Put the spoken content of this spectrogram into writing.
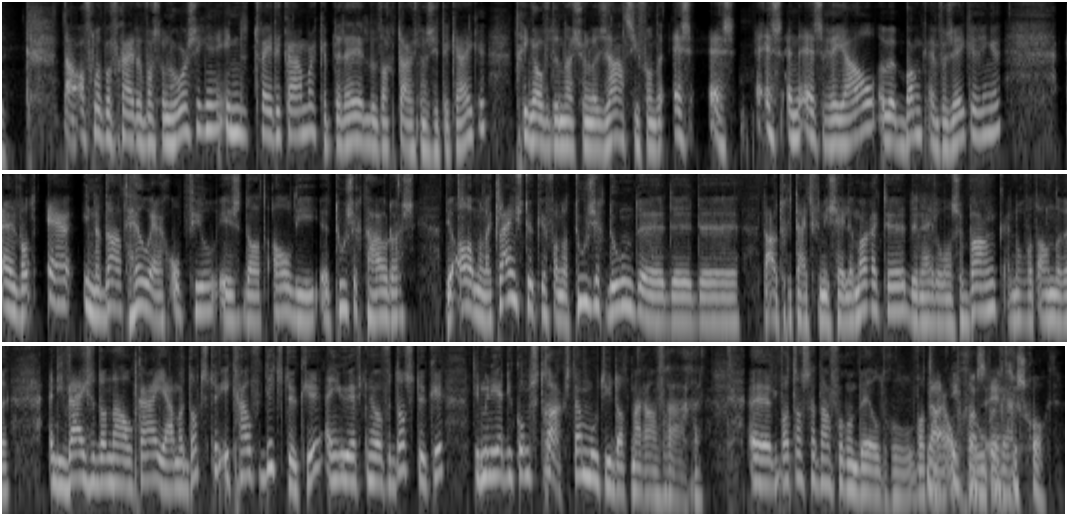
Nou, afgelopen vrijdag was er een hoorzitting in de Tweede Kamer. Ik heb de hele dag thuis naar zitten kijken. Het ging over de nationalisatie van de SS, SNS Reaal, eh, bank en verzekeringen. En wat er inderdaad heel erg opviel... is dat al die eh, toezichthouders... die allemaal een klein stukje van het toezicht doen... de, de, de, de Autoriteit Financiële Markten, de Nederlandse Bank... en nog wat andere. En die wijzen dan naar elkaar... ja, maar dat stuk, ik ga over dit stukje... en u heeft het nu over dat stukje... die meneer die komt straks, dan moet u dat maar aanvragen. Uh, wat was dat nou voor een beeld? wat nou, daar ik was echt geschokt.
